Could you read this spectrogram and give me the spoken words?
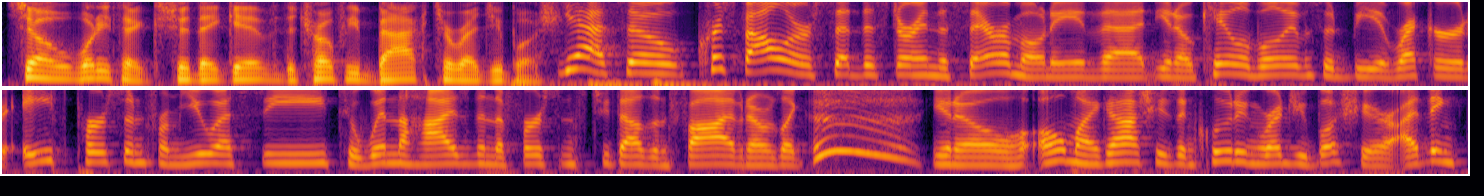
So, what do you think? Should they give the trophy back to Reggie Bush? Yeah, so Chris Fowler said this during the ceremony that, you know, Caleb Williams would be a record eighth person from USC to win the Heisman, the first since 2005. And I was like, you know, oh my gosh, he's including Reggie Bush here. I think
